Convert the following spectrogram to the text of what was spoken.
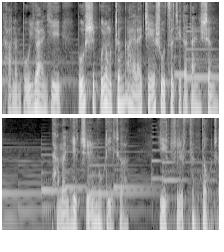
他们不愿意，不是不用真爱来结束自己的单身，他们一直努力着，一直奋斗着。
